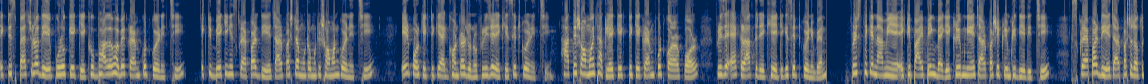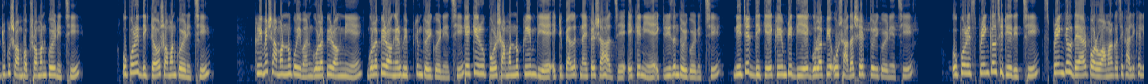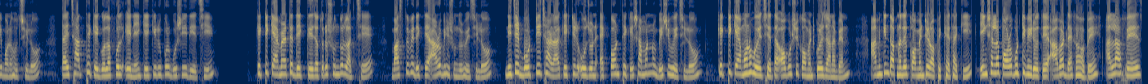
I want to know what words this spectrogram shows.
একটি স্প্যাচুলা দিয়ে পুরো কেকে খুব ভালোভাবে ক্র্যাম্প কোট করে নিচ্ছি। একটি বেকিং স্ক্র্যাপার দিয়ে চারপাশটা মোটামুটি সমান করে নিচ্ছি। এরপর কেকটিকে এক ঘণ্টার জন্য ফ্রিজে রেখে সেট করে নিচ্ছি। হাতে সময় থাকলে কেকটিকে ক্র্যাম কোট করার পর ফ্রিজে এক রাত রেখে এটিকে সেট করে নেবেন। ফ্রিজ থেকে নামিয়ে একটি পাইপিং ব্যাগে ক্রিম নিয়ে চারপাশে ক্রিমটি দিয়ে দিচ্ছি। স্ক্র্যাপার দিয়ে চারপাশটা যতটুকু সম্ভব সমান করে নিচ্ছি। উপরের দিকটাও সমান করে নিচ্ছি। ক্রিমে সামান্য পরিমাণ গোলাপি রং নিয়ে গোলাপি রঙের হুইপ ক্রিম তৈরি করে নিয়েছি। কেকের উপর সামান্য ক্রিম দিয়ে একটি প্যালেট নাইফের সাহায্যে এঁকে নিয়ে একটি ডিজাইন তৈরি করে নিচ্ছি। নিচের দিকে ক্রিমটি দিয়ে গোলাপি ও সাদা শেড তৈরি করে নিয়েছি। উপরে স্প্রিঙ্কেল ছিটিয়ে দিচ্ছি। স্প্রিঙ্কেল দেওয়ার পরও আমার কাছে খালি খালি মনে হচ্ছিল। তাই ছাদ থেকে গোলাপ ফুল এনে কেকের উপর বসিয়ে দিয়েছি। কেকটি ক্যামেরাতে দেখতে যতটা সুন্দর লাগছে বাস্তবে দেখতে আরও বেশি সুন্দর হয়েছিল। নিচের বোর্ডটি ছাড়া কেকটির ওজন এক পাউন্ড থেকে সামান্য বেশি হয়েছিল। কেকটি কেমন হয়েছে তা অবশ্যই কমেন্ট করে জানাবেন। আমি কিন্তু আপনাদের কমেন্টের অপেক্ষায় থাকি। ইনশাল্লাহ পরবর্তী ভিডিওতে আবার দেখা হবে। আল্লাহ হাফেজ।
